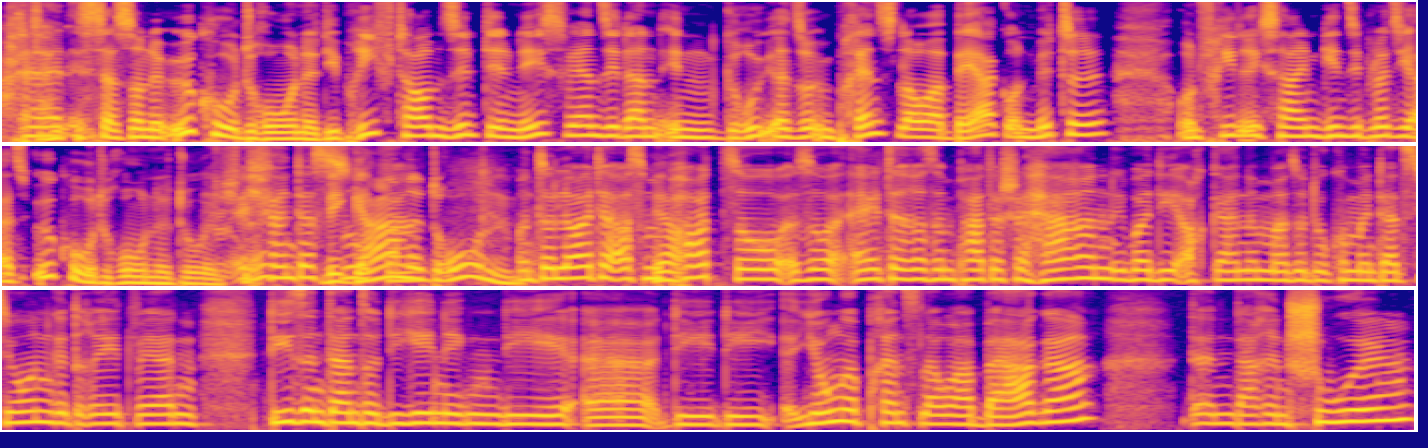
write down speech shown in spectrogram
Ach, dann äh, ist das so eine Ökodrohne. Die Brieftauben sind demnächst, werden sie dann in Grü also im Prenzlauer Berg und Mitte und Friedrichshain gehen sie plötzlich als Ökodrohne durch. Ne? Ich fand das Vegane super. Drohnen. Und so Leute aus dem ja. Pott, so, so ältere, sympathische Herren, über die auch gerne mal so Dokumentationen gedreht werden, die sind dann so diejenigen, die, äh, die, die junge Prenzlauer Berger dann darin schulen,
